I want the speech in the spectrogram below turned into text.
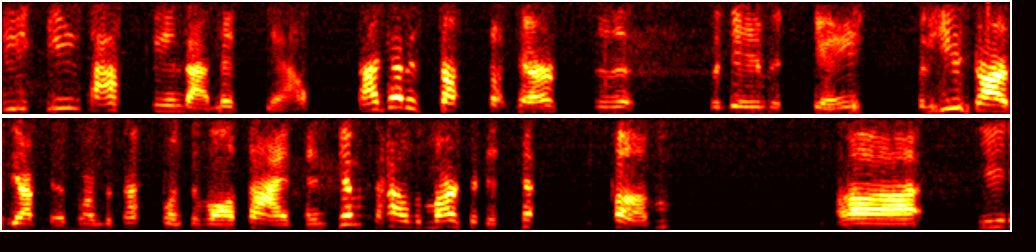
He, he has to be in that mix now. I got to compare to the, the game has changed, but he's got to be up there as one of the best ones of all time. And given how the market has become, uh, you,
